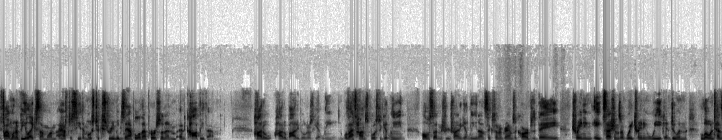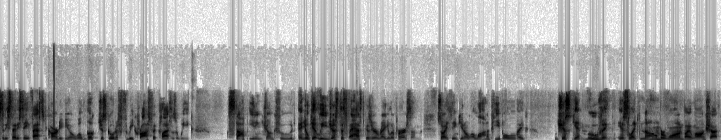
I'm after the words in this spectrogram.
if I want to be like someone, I have to see the most extreme example of that person and, and copy them. How do how do bodybuilders get lean? Well, that's how I'm supposed to get lean all of a sudden, if you're trying to get lean on 600 grams of carbs a day, training eight sessions of weight training a week, and doing low intensity, steady state fasted cardio, well, look, just go to three CrossFit classes a week. Stop eating junk food, and you'll get lean just as fast because you're a regular person. So I think you know a lot of people like just get moving is like number one by long shot.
